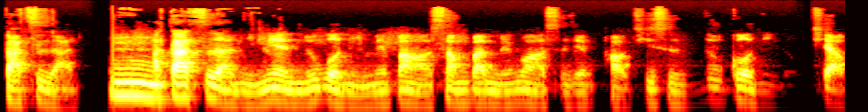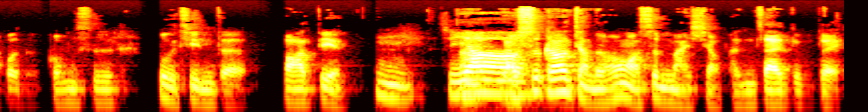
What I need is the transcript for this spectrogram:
大自然。嗯，啊，大自然里面，如果你没办法上班，没办法时间跑，其实路过你楼下或者公司附近的花店，嗯，只要、啊、老师刚刚讲的方法是买小盆栽，对不对？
